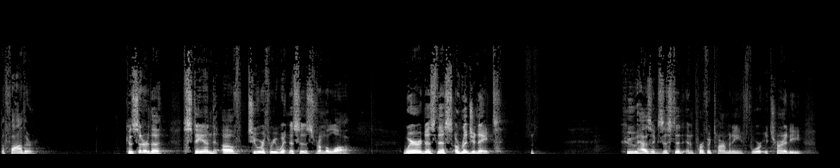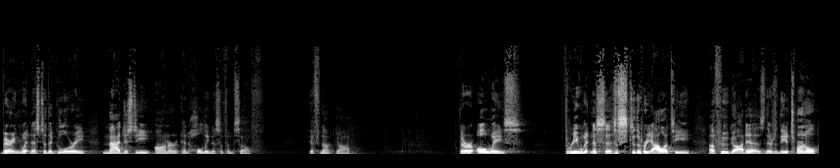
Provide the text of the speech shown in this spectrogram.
the Father. Consider the stand of two or three witnesses from the law. Where does this originate? Who has existed in perfect harmony for eternity, bearing witness to the glory, majesty, honor, and holiness of himself, if not God? There are always three witnesses to the reality of who God is. There's the eternal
